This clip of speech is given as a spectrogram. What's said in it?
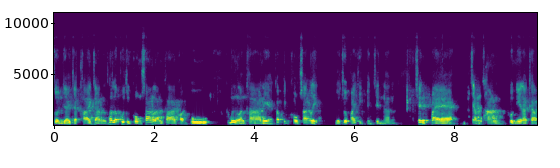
ส่วนใหญ่จะคล้ายกัน ถ้าเราพูดถึงโครงสร้างหลังคาก่อนปูกระเบื้องหลังคาเนี่ยก็เป็นโครงสร้างเหล็กโดยทั่วไปที่เป็นเช่นนั้น เช่นแปรจันทันพวกนี้นะครับ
